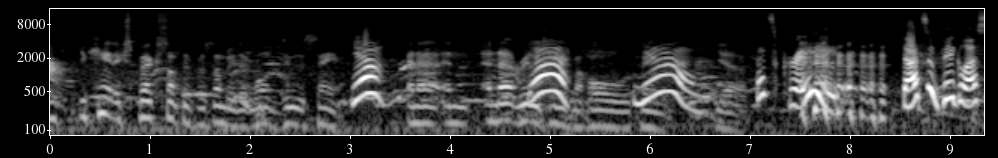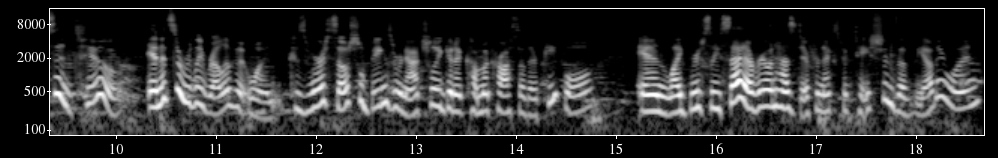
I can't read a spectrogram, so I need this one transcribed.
you you can't expect something from somebody that won't do the same. yeah And I, and and that really Yeah. changed my whole thing. yeah Yeah. That's great. That's a big lesson too. And it's a really relevant one because we're social beings. We're naturally going to come across other people. And like Bruce Lee said, everyone has different expectations of the other one.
